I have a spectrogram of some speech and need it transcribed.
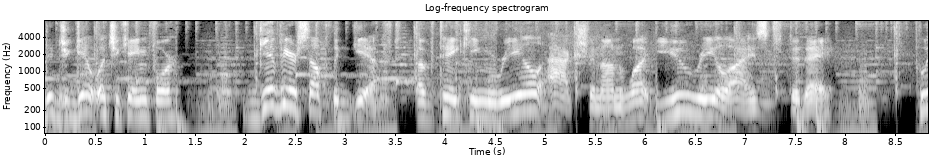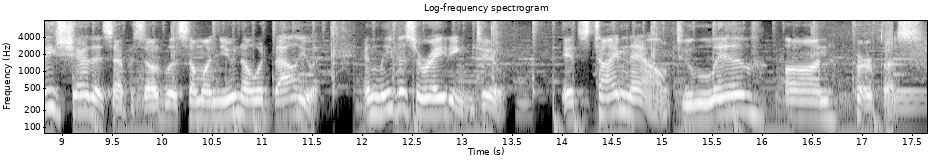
Did you get what you came for? Give yourself the gift of taking real action on what you realized today. Please share this episode with someone you know would value it and leave us a rating too. It's time now to live on purpose.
